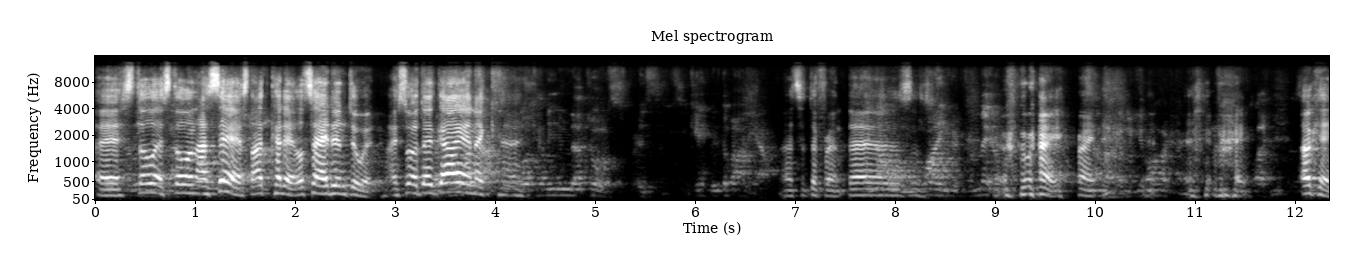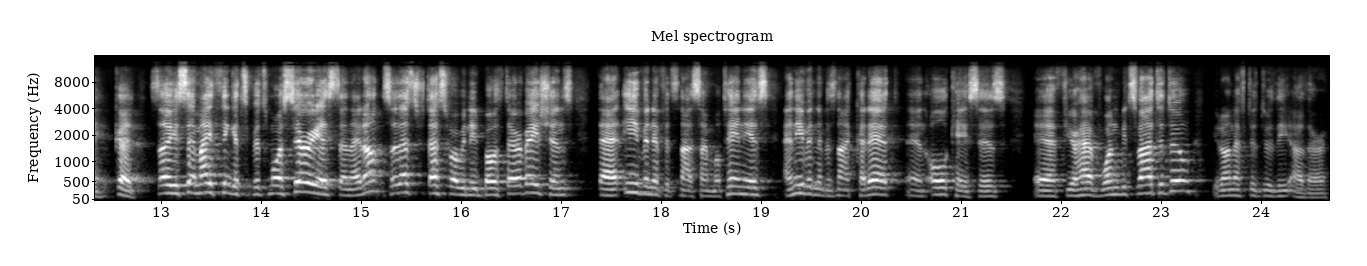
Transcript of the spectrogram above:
Uh, still, it's still an aseh. It's not karet. Let's say I didn't do it. I saw dead guy and I. That's a different. Uh, right, right, right. Okay, good. So you say, might think it's it's more serious than I don't. So that's that's why we need both derivations. That even if it's not simultaneous, and even if it's not karet, in all cases, if you have one mitzvah to do, you don't have to do the other.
